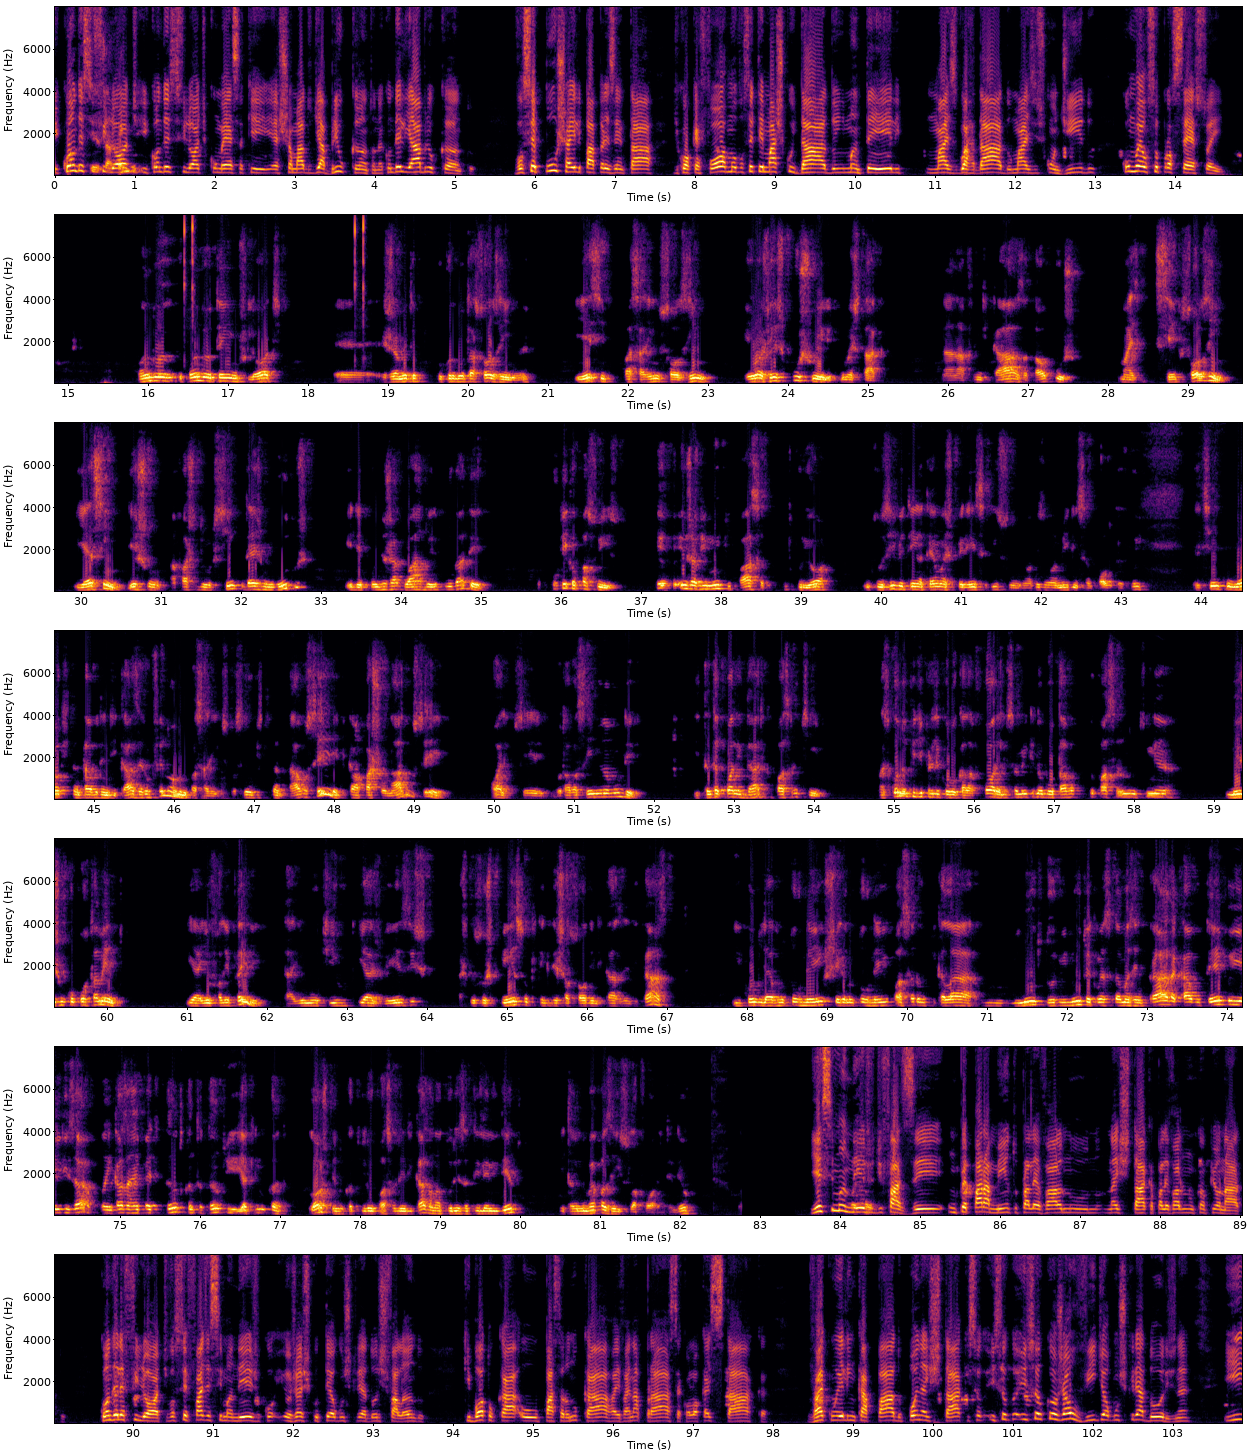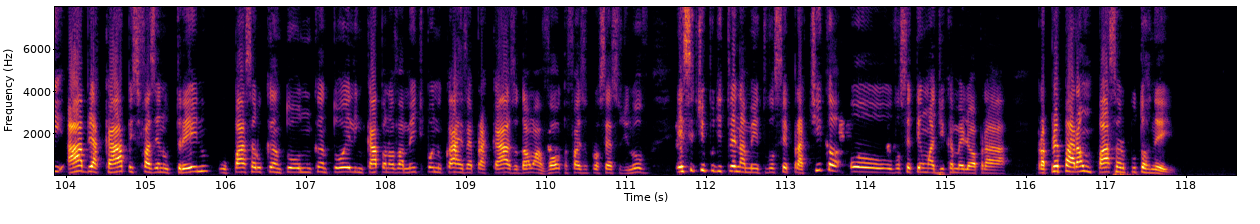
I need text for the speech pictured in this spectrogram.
E quando esse Exatamente. filhote, e quando esse filhote começa que é chamado de abrir o canto, né? Quando ele abre o canto, você puxa ele para apresentar de qualquer forma, ou você tem mais cuidado em manter ele mais guardado, mais escondido? Como é o seu processo aí? Quando, quando eu tenho um filhote, é, geralmente eu procuro botar sozinho, né? E esse passarinho sozinho, eu às vezes puxo ele numa estaca, na, na frente de casa, tal, puxo, mas sempre sozinho. E é assim, deixo a faixa de uns 5, 10 minutos e depois eu já guardo ele no lugar dele. Por que, que eu faço isso? Eu, eu já vi muito pássaro, muito curió, inclusive tenho até uma experiência disso, uma vez um amigo em São Paulo que eu fui, ele tinha um curió que cantava dentro de casa, era um fenômeno passarinho. Se você ouvisse cantar, você ficava apaixonado, você, olha, você botava 100 mil na mão dele. E tanta qualidade que o pássaro tinha. Mas quando eu pedi para ele colocar lá fora, ele somente não botava porque o pássaro não tinha mesmo comportamento. E aí eu falei para ele, tá aí o motivo que às vezes as pessoas pensam que tem que deixar só dentro de casa, dentro de casa, e quando leva no torneio, chega no torneio, o pássaro fica lá um minuto, dois minutos, aí começa a dar umas entradas, acaba o tempo, e ele diz, ah, lá em casa repete tanto, canta tanto, e aqui não canta. Lógico, ele nunca tirou o pássaro dentro de casa, a natureza dele é ali dentro, então ele não vai fazer isso lá fora, entendeu? E esse manejo de fazer um preparamento para levá-lo na estaca, para levá-lo no campeonato. Quando ele é filhote, você faz esse manejo. Eu já escutei alguns criadores falando que bota o, o pássaro no carro, aí vai na praça, coloca a estaca, vai com ele encapado, põe na estaca. Isso, isso, isso é o que eu já ouvi de alguns criadores, né? E abre a capa, se fazendo o treino, o pássaro cantou ou não cantou, ele encapa novamente, põe no carro e vai para casa, dá uma volta, faz o processo de novo. Esse tipo de treinamento você pratica ou você tem uma dica melhor para preparar um pássaro para o torneio?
